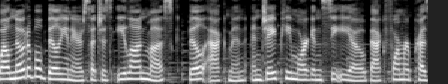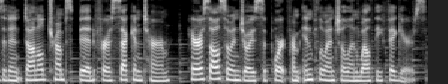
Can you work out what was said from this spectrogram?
While notable billionaires such as Elon Musk, Bill Ackman, and JP Morgan's CEO back former President Donald Trump's bid for a second term, Harris also enjoys support from influential and wealthy figures.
